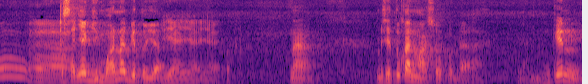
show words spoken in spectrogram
Kesannya gimana gitu ya? Iya iya iya. Nah, di situ kan masuk udah. Nah, mungkin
